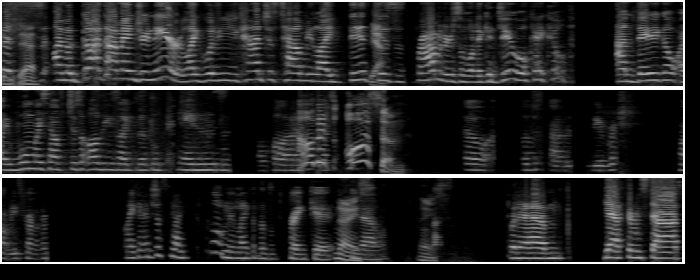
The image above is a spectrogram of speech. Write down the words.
a, Yeah. s- I'm a goddamn engineer. Like, what you can't just tell me like this. Yeah. This is parameters of what I can do. Okay, cool. And there you go. I won myself just all these like little pins. And hold. Oh, that's awesome. so. I'll just grab it. The ri- Probably throw it. Like I just like it was only like a little trinket. You Nice. know. Nice. But um, yeah, there was that.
